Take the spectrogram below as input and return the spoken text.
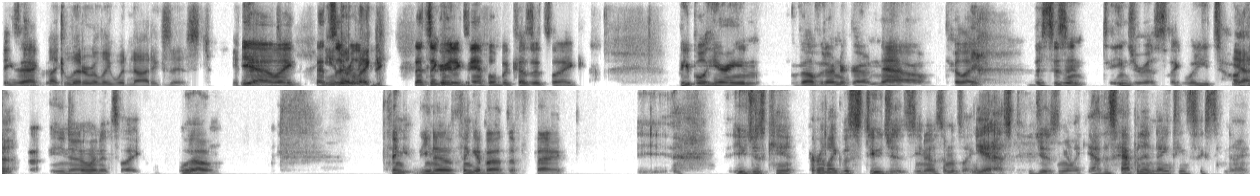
exactly. Like literally would not exist. Yeah, like that's you a know, really- like that's a great example because it's like people hearing Velvet Underground now, they're like, this isn't dangerous. Like, what are you talking Yeah. about? You know, and it's like, well, think you know, think about the fact you just can't or like the Stooges, you know, someone's like, Yeah. Stooges, and you're like, Yeah, this happened in nineteen sixty nine.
